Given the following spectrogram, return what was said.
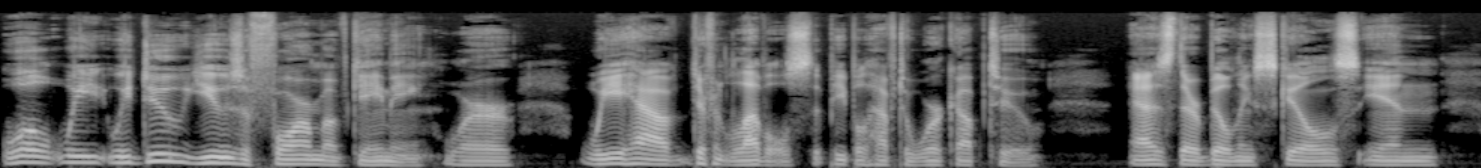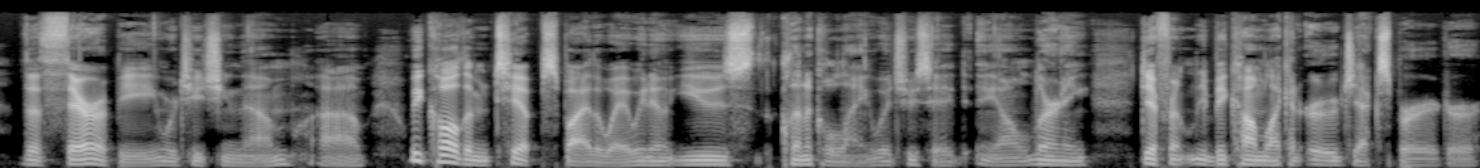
Well, we, we do use a form of gaming where we have different levels that people have to work up to as they're building skills in the therapy we're teaching them. Uh, we call them tips, by the way. We don't use clinical language. We say, you know, learning differently, become like an urge expert or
